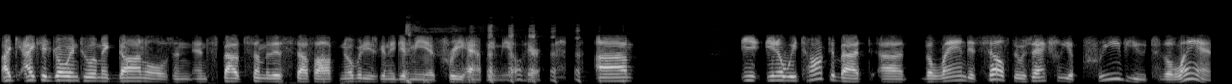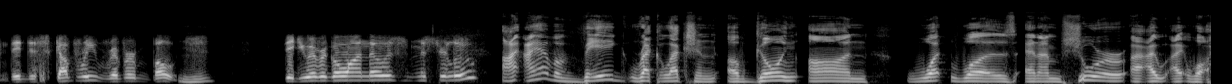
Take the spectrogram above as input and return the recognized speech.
I, I could go into a McDonald's and, and spout some of this stuff off. Nobody's going to give me a free Happy Meal here. Um, you, you know, we talked about uh, the land itself. There was actually a preview to the land, the Discovery River boats. Mm-hmm. Did you ever go on those, Mr. Lou? I, I have a vague recollection of going on what was, and I'm sure I, I well,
